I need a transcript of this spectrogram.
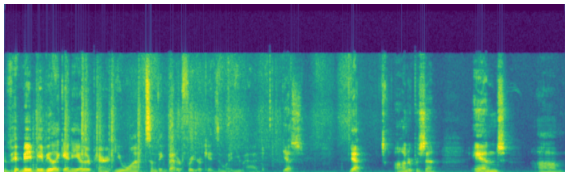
Maybe, maybe like any other parent, you want something better for your kids than what you had. yes. Yeah 100% and um,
